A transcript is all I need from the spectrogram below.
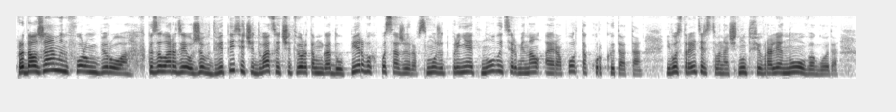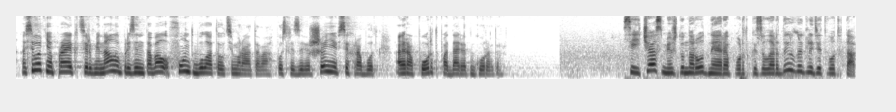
Продолжаем информбюро. В Казаларде уже в 2024 году первых пассажиров сможет принять новый терминал аэропорта Куркытата. Его строительство начнут в феврале нового года. А сегодня проект терминала презентовал фонд Булата Утимуратова. После завершения всех работ аэропорт подарят городу. Сейчас международный аэропорт Казаларды выглядит вот так.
